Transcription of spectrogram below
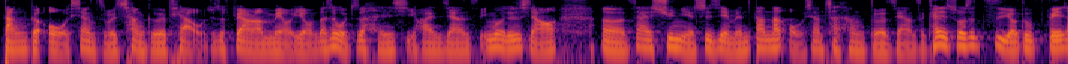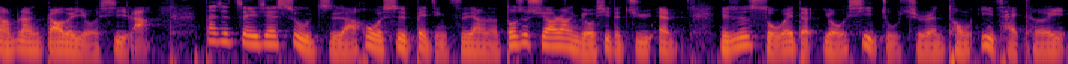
当个偶像，只会唱歌跳舞，就是非常的没有用。但是我就是很喜欢这样子，因为我就是想要呃在虚拟的世界。里面当当偶像唱唱歌这样子，可以说是自由度非常非常高的游戏啦。但是这一些数值啊，或者是背景资料呢，都是需要让游戏的 GM，也就是所谓的游戏主持人同意才可以。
